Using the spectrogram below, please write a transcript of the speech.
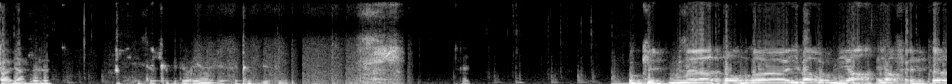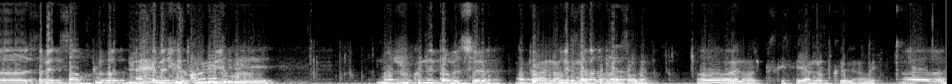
Pas bien. Il s'occupe de rien, je s'occupe de tout. Ok, vous allez attendre, euh, il va revenir, et en fait, euh, ça va être simple, votre but, ça va être de trouver des... Moi, je vous connais pas, monsieur. Un peu, Ah non, c'est moi, place. Euh, Non, non, parce que c'était un autre que... Ah ouais. euh,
